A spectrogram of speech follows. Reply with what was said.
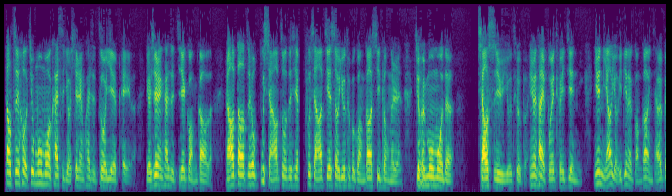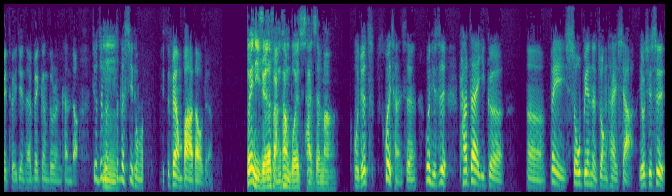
到最后就默默开始有些人开始做业配了，有些人开始接广告了，然后到最后不想要做这些，不想要接受 YouTube 广告系统的人，就会默默的。消失于 YouTube，因为他也不会推荐你，因为你要有一定的广告，你才会被推荐，才会被更多人看到。就这个、嗯、这个系统也是非常霸道的。所以你觉得反抗不会产生吗？我觉得会产生。问题是它在一个呃被收编的状态下，尤其是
